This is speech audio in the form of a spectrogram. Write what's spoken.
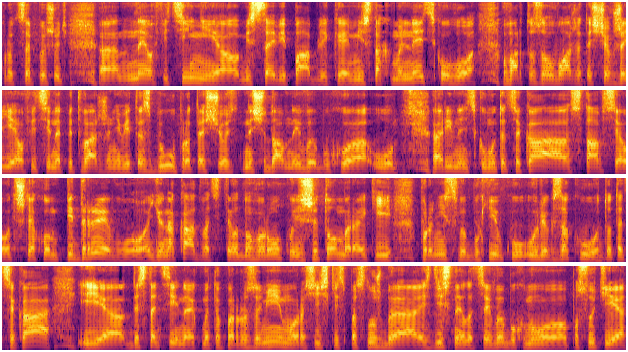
Про це пишуть е, неофіційні місцеві пабліки міста Хмельницького. Варто зауважити, що вже є офіційне підтвердження від СБУ про те, що нещодавний вибух е, у Рівненському ТЦК стався от шляхом підриву юнака 21 року із Житомира, який проніс вибухівку у рюкзаку до ТЦК. І е, дистанційно, як ми тепер розуміємо, російські спецслужби е, здійснили цей вибух. Ну по суті,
